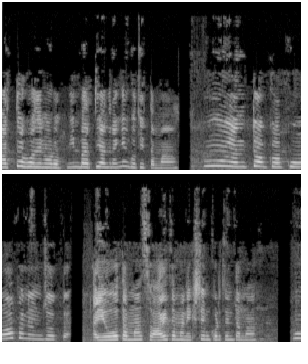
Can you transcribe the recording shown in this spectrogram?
ಮತ್ತೆ ಹೋದೆ ನೋಡು. ನೀನ್ ಬರ್ತೀಯ ಅಂದ್ರೆ ನಂಗೆ ಗೊತ್ತಿತ್ತಮ್ಮ? ಹ್ಞೂ, ಎಂತ ಅಕ್ಕ, ಕೋಪ ನನ್ನ ಜೊತೆ. ಅಯ್ಯೋ ತಮ್ಮ ಸಾರಿ ತಮ್ಮ ನೆಕ್ಸ್ಟ್ ಟೈಮ್ ಕೊಡ್ತೀನಿ ತಮ್ಮ. ಹ್ಞೂ,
